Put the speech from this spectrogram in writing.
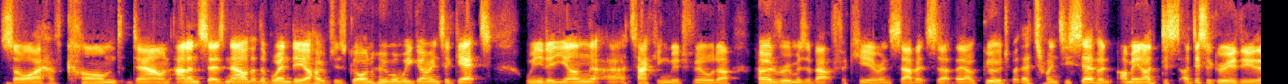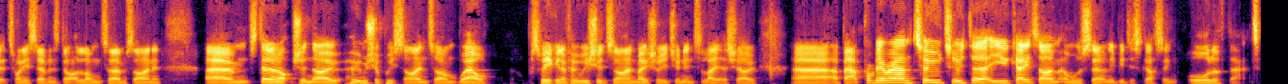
So I have calmed down. Alan says, now that the Buendia hopes is gone, whom are we going to get? We need a young uh, attacking midfielder. Heard rumours about Fekir and Sabitzer. They are good, but they're 27. I mean, I, dis- I disagree with you that 27 is not a long term signing. Um, still an option, though. Whom should we sign, Tom? Well, speaking of who we should sign, make sure you tune into later show uh, about probably around 2 to 30 UK time, and we'll certainly be discussing all of that.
